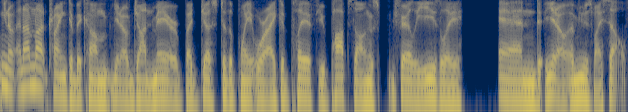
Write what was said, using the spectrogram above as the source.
you know, and I'm not trying to become, you know, John Mayer, but just to the point where I could play a few pop songs fairly easily and, you know, amuse myself.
